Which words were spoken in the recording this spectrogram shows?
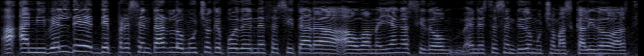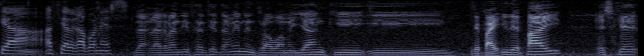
a, a nivel de, de, presentar lo mucho que puede necesitar a, a, Aubameyang ha sido en este sentido mucho más cálido hacia, hacia el gabonés. La, la gran diferencia también entre Aubameyang y, y, Depay. y Depay es que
